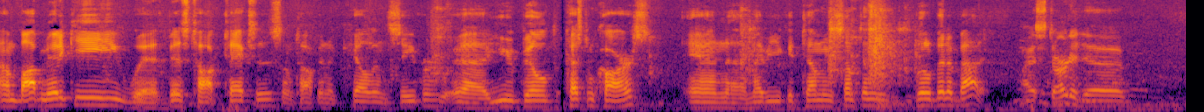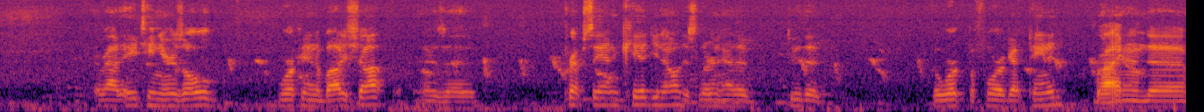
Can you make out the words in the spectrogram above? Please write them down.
I'm Bob Mideke with Biz Talk Texas. I'm talking to Keldon Seeber. Uh, you build custom cars, and uh, maybe you could tell me something a little bit about it. I started uh, around 18 years old working in a body shop. I was a prep sand kid, you know, just learning how to do the the work before it got painted. Right. And uh,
